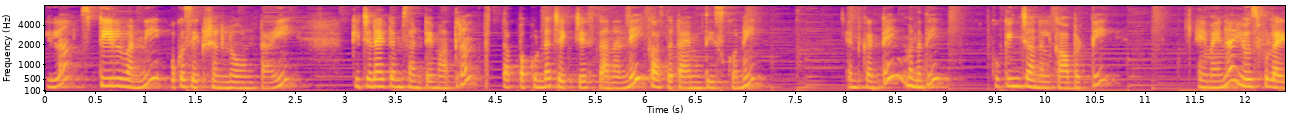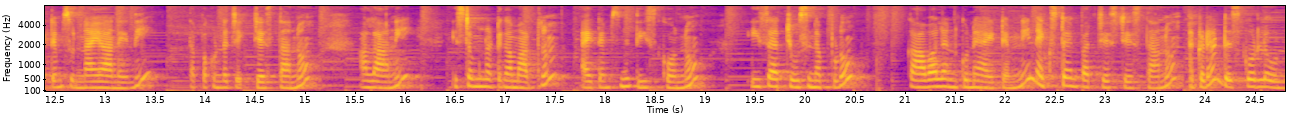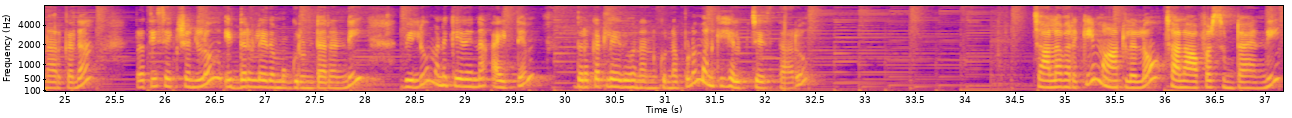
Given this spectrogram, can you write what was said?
ఇలా స్టీల్వన్నీ ఒక సెక్షన్లో ఉంటాయి. కిచెన్ ఐటమ్స్ అంటే మాత్రం తప్పకుండా చెక్ చేస్తానండి. కాస్త టైం తీసుకొని. ఎందుకంటే మనది కుకింగ్ ఛానల్ కాబట్టి ఏమైనా యూస్ఫుల్ ఐటమ్స్ ఉన్నాయా అనేది తప్పకుండా చెక్ చేస్తాను. అలా అని ఇష్టం ఉన్నట్టుగా మాత్రం ఐటమ్స్ని తీసుకోను. ఈసారి చూసినప్పుడు కావాలనుకునే ఐటెంని నెక్స్ట్ టైం పర్చేస్ చేస్తాను. అక్కడ డ్రెస్ కోడ్లో ఉన్నారు కదా ప్రతి సెక్షన్లో ఇద్దరు లేదా ముగ్గురు ఉంటారండి. వీళ్ళు మనకి ఏదైనా ఐటెం దొరకట్లేదు అని అనుకున్నప్పుడు మనకి హెల్ప్ చేస్తారు. చాలా వరకు మాటలలో చాలా ఆఫర్స్ ఉంటాయండి.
